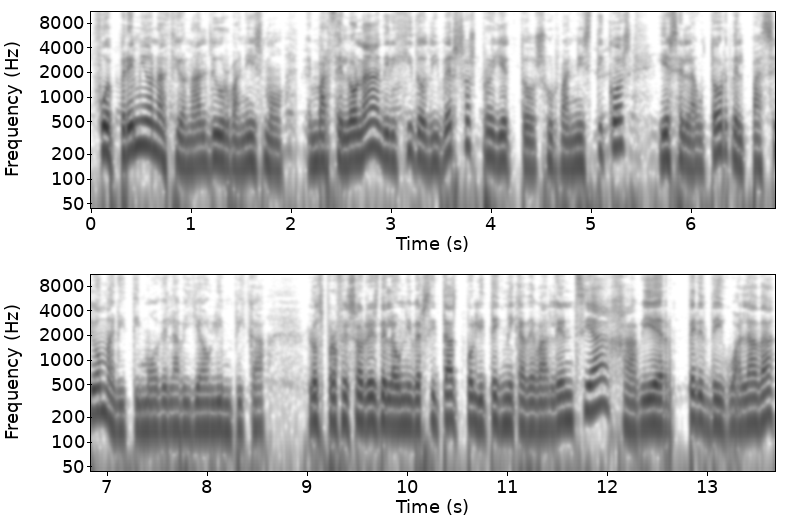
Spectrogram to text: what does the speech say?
Fue Premio Nacional de Urbanismo. En Barcelona ha dirigido diversos proyectos urbanísticos y es el autor del Paseo Marítimo de la Villa Olímpica. Los profesores de la Universidad Politécnica de Valencia, Javier Pérez de Igualada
